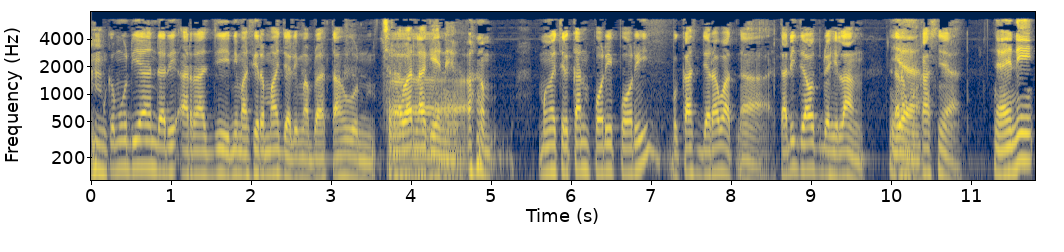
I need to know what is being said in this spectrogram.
kemudian dari Araji ini masih remaja 15 tahun. Selawat Eh, lagi nih. mengecilkan pori-pori bekas jerawat. Nah, tadi jerawat sudah hilang. Sekarang Iya. bekasnya. Nah ini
